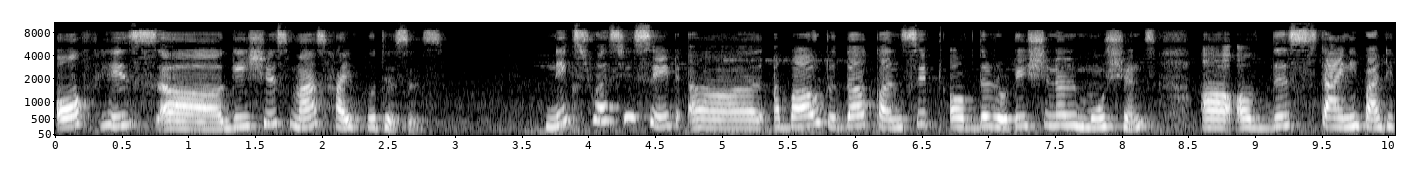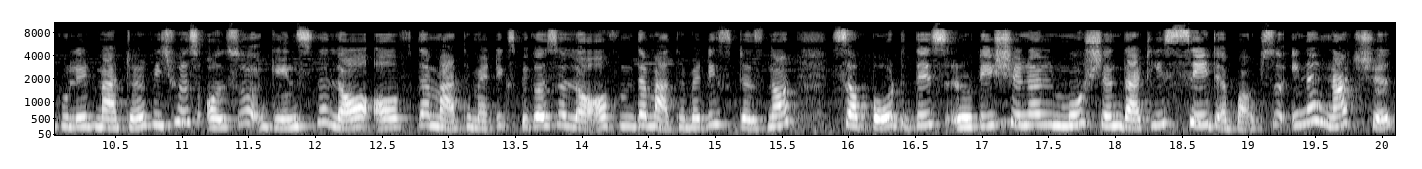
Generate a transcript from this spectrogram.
of his uh, gaseous mass hypothesis. Next was he said uh, about the concept of the rotational motions uh, of this tiny particulate matter which was also against the law of the mathematics because the law of the mathematics does not support this rotational motion that he said about. So in a nutshell,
